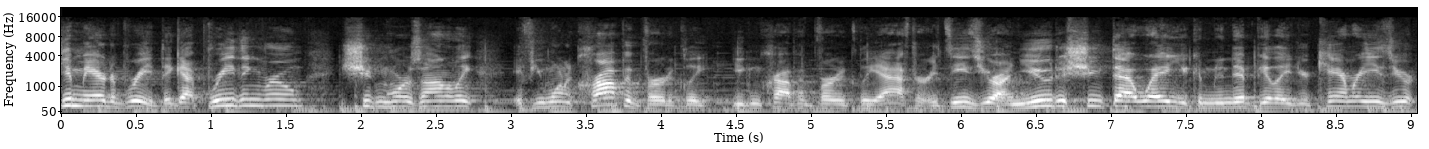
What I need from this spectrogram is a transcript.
Give them air to breathe. They got breathing room, shoot them horizontally. If you wanna crop it vertically, you can crop it vertically after. It's easier on you to shoot that way. You can manipulate your camera easier.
